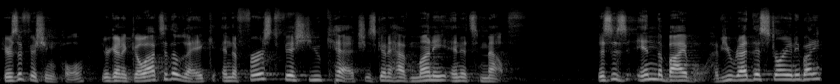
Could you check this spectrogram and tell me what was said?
Here's a fishing pole. You're going to go out to the lake, and the first fish you catch is going to have money in its mouth. This is in the Bible. Have you read this story, anybody?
